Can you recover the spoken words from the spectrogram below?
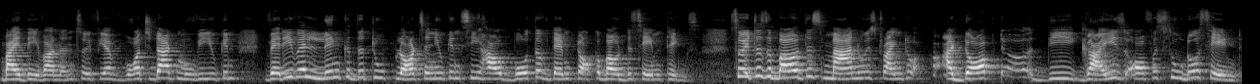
by Devanand. So if you have watched that movie you can very well link the two plots and you can see how both of them talk about the same things. So it is about this man who is trying to adopt uh, the guise of a pseudo saint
